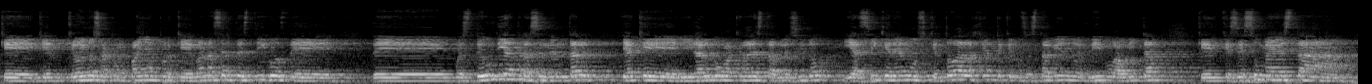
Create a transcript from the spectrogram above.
que, que, hoy nos acompañan porque van a ser testigos de, de, pues de un día trascendental, ya que Hidalgo va a quedar establecido y así queremos que toda la gente que nos está viendo en vivo ahorita, que, que se sume a esta,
